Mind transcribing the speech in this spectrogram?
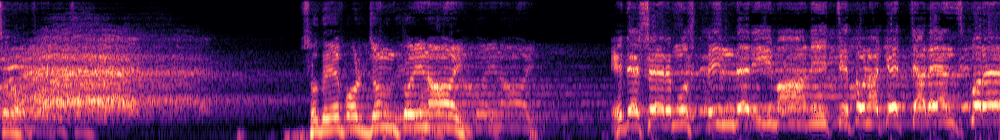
চুরমার শুধু এ পর্যন্তই নয়, এদেশের মুসলিমদের ইমানি চেতনাকে চ্যালেঞ্জ করে।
